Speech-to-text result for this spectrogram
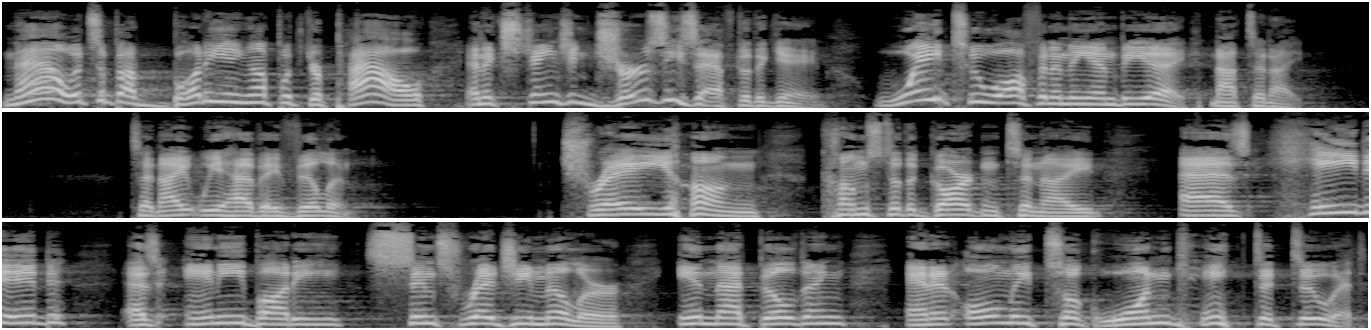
Now it's about buddying up with your pal and exchanging jerseys after the game. Way too often in the NBA. Not tonight. Tonight we have a villain. Trae Young comes to the Garden tonight as hated as anybody since Reggie Miller in that building, and it only took one game to do it.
